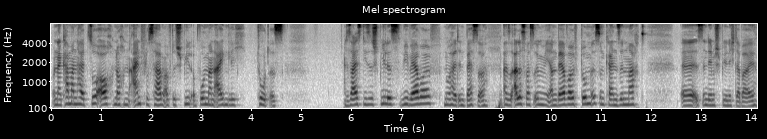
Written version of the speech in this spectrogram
Und dann kann man halt so auch noch einen Einfluss haben auf das Spiel, obwohl man eigentlich tot ist. Das heißt, dieses Spiel ist wie Werwolf, nur halt in besser. Also alles, was irgendwie an Werwolf dumm ist und keinen Sinn macht, äh, ist in dem Spiel nicht dabei.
